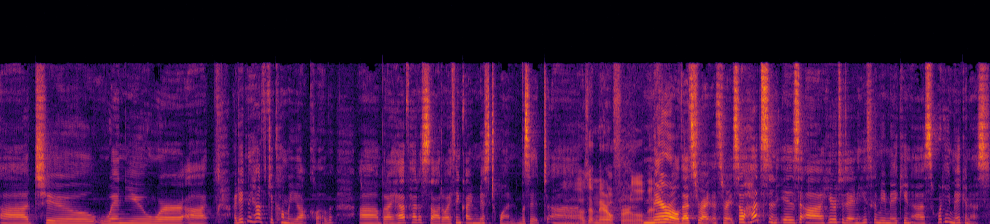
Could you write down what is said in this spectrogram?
uh, to when you were, uh, I didn't have the Tacoma Yacht Club, uh, but I have had Asado. I think I missed one. Was it? Uh, I was at Merrill for a little bit. Merrill, that's right, that's right. So Hudson is uh, here today, and he's going to be making us. What are you making us?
